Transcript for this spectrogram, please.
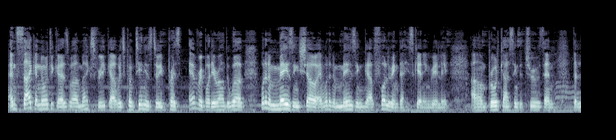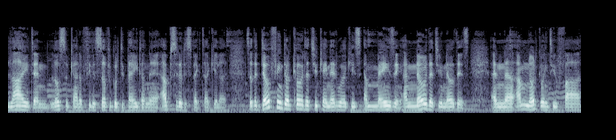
and Psychonautica as well, Max Freaka, which continues to impress everybody around the world. What an amazing show and what an amazing uh, following that he's getting, really. Um, broadcasting the truth and the light and lots of kind of philosophical debate on there. Absolutely spectacular. So the Dauphine.co.uk network is amazing. I know that you know this, and uh, I'm not going too far.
